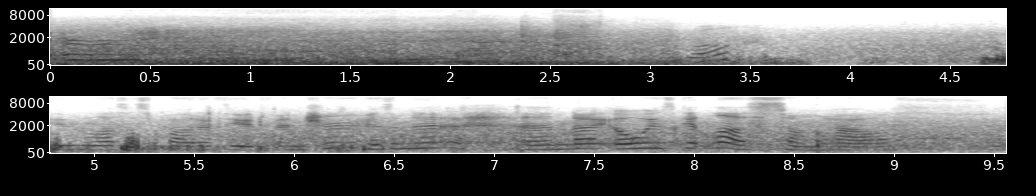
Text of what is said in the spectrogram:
Uh, well, lost is part of the adventure, isn't it? And I always get lost somehow. So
